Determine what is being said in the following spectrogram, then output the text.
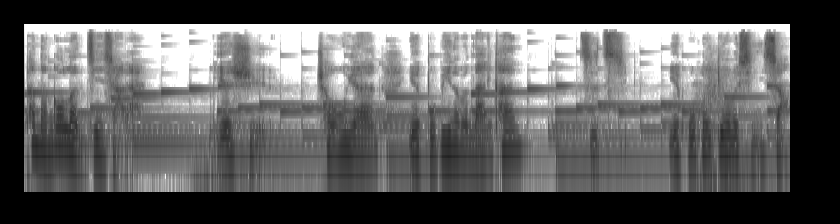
他能够冷静下来，也许乘务员也不必那么难堪，自己也不会丢了形象。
